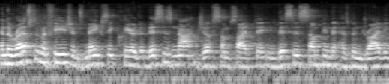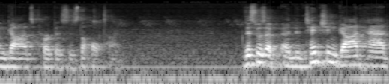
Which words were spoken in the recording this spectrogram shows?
And the rest of Ephesians makes it clear that this is not just some side thing. This is something that has been driving God's purposes the whole time. This was a, an intention God had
